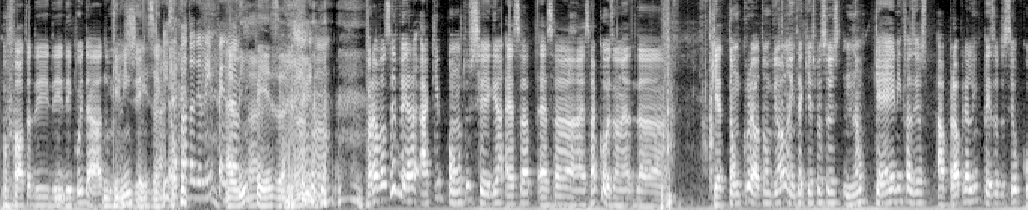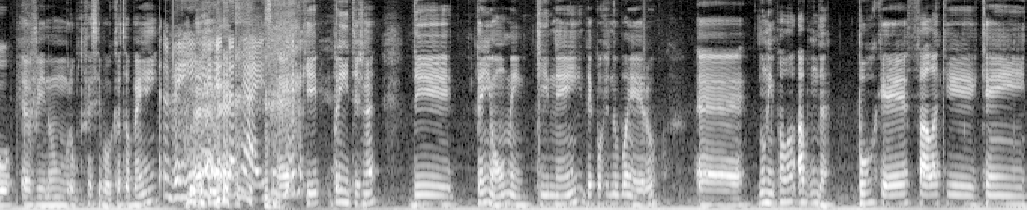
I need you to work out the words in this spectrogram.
Por falta de, de, de cuidado. De limpeza. gente, Isso é falta de limpeza. É limpeza. Uhum. Pra você ver a, a que ponto chega essa, essa, essa coisa, né? Da, que é tão cruel, tão violenta, que as pessoas não querem fazer a própria limpeza do seu corpo. Eu vi num grupo do Facebook, eu tô bem Vem em redes sociais. é, que prints, né? De. Tem homem que nem depois de ir no banheiro é, não limpa a bunda. Porque fala que quem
